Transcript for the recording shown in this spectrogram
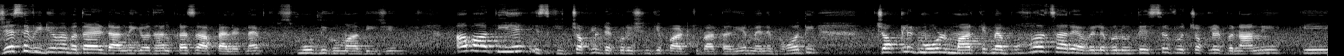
जैसे वीडियो में बताया, डालने के बाद हल्का सा आप पैलेट नाइफ स्मूथली घुमा दीजिए। अब आती है इसकी चॉकलेट डेकोरेशन के पार्ट की बात आ रही है। मैंने बहुत ही चॉकलेट मोल्ड मार्केट में बहुत सारे अवेलेबल होते हैं। सिर्फ़ वो चॉकलेट बनाने के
